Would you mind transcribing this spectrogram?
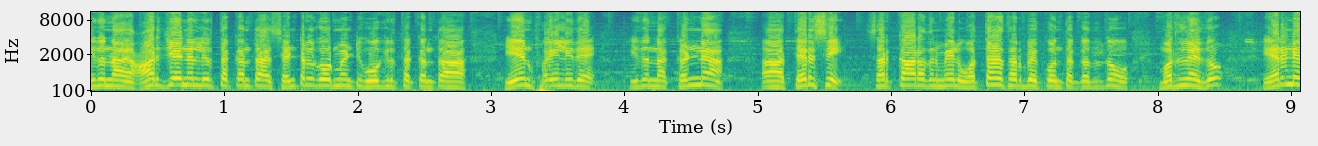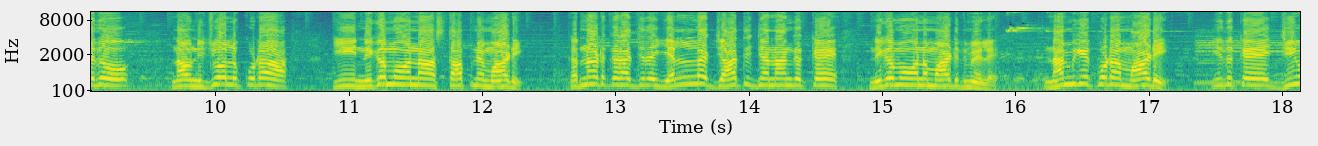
ಇದನ್ನು ಆರ್ ಜೆ ಇರ್ತಕ್ಕಂಥ ಸೆಂಟ್ರಲ್ ಗೌರ್ಮೆಂಟಿಗೆ ಹೋಗಿರ್ತಕ್ಕಂಥ ಏನು ಫೈಲ್ ಇದೆ, ಇದನ್ನು ಕಣ್ಣ ತೆರೆಸಿ ಸರ್ಕಾರದ ಮೇಲೆ ಒತ್ತಡ ತರಬೇಕು ಅಂತಕ್ಕಂಥದ್ದು ಮೊದಲನೇದು. ಎರಡನೇದು, ನಾವು ನಿಜವಲ್ಲೂ ಕೂಡ ಈ ನಿಗಮವನ್ನು ಸ್ಥಾಪನೆ ಮಾಡಿ, ಕರ್ನಾಟಕ ರಾಜ್ಯದ ಎಲ್ಲ ಜಾತಿ ಜನಾಂಗಕ್ಕೆ ನಿಗಮವನ್ನು ಮಾಡಿದ ಮೇಲೆ ನಮಗೆ ಕೂಡ ಮಾಡಿ, ಇದಕ್ಕೆ ಜೀವ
